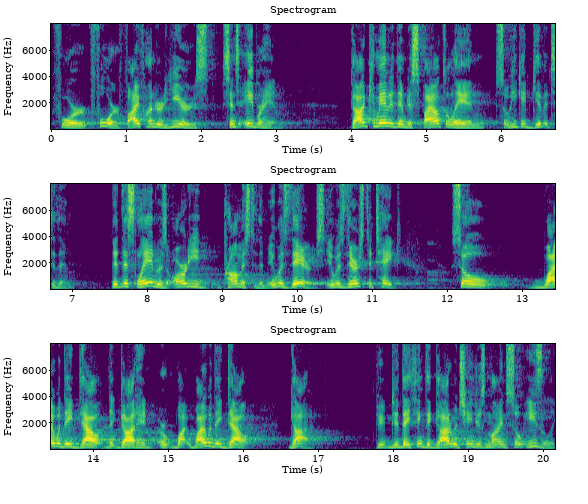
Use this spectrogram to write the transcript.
for four, 500 years since Abraham. God commanded them to spy out the land so he could give it to them. That this land was already promised to them, it was theirs, it was theirs to take. So, why would they doubt that God had, or why, why would they doubt God? Did, did they think that God would change his mind so easily?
